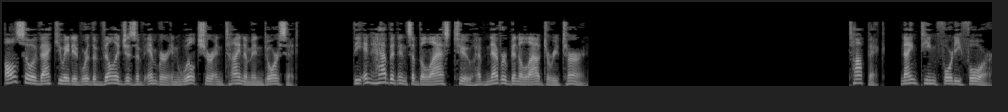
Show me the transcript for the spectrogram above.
Also evacuated were the villages of Imber in Wiltshire and Tyneham in Dorset. The inhabitants of the last two have never been allowed to return. 1944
